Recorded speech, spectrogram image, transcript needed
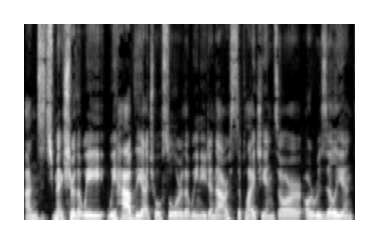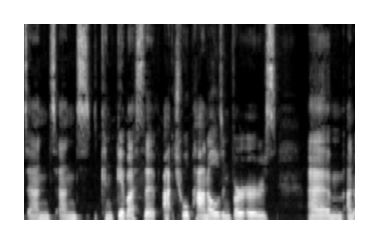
and to make sure that we we have the actual solar that we need and that our supply chains are are resilient and and can give us the actual panels, inverters, um, and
